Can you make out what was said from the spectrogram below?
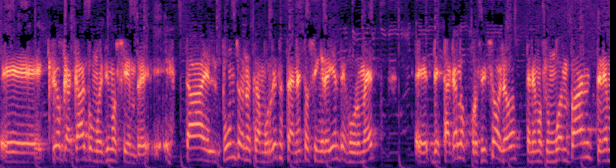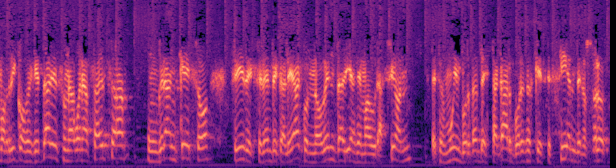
eh, creo que acá, como decimos siempre, está el punto de nuestra hamburguesa, está en estos ingredientes gourmet, eh, destacarlos por sí solos. Tenemos un buen pan, tenemos ricos vegetales, una buena salsa, un gran queso, ¿sí? de excelente calidad, con 90 días de maduración. Eso es muy importante destacar, por eso es que se siente. Nosotros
